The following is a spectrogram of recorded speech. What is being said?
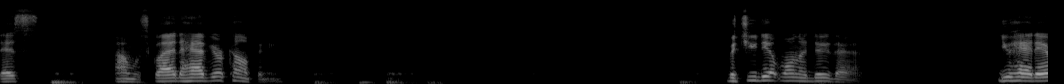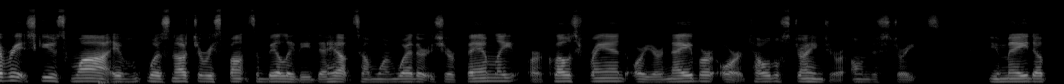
that's, I was glad to have your company. But you didn't want to do that. You had every excuse why it was not your responsibility to help someone, whether it's your family or a close friend or your neighbor or a total stranger on the streets. You made up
